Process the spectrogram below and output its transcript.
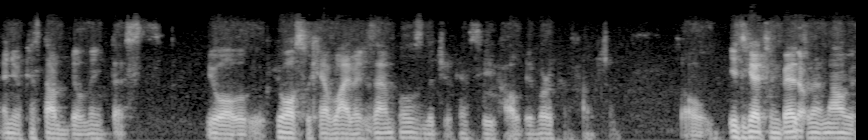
and you can start building tests you all you also have live examples that you can see how they work and function. So it's getting better, and now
